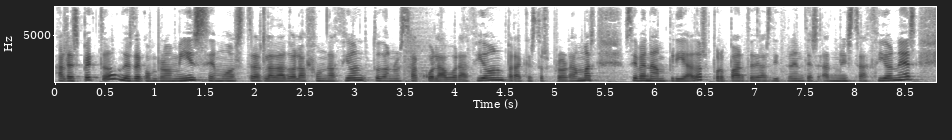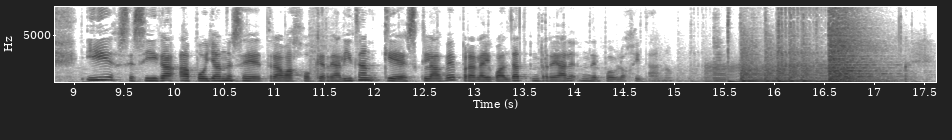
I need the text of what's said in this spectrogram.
Al respecto, desde Compromís hemos trasladado a la Fundación toda nuestra colaboración para que estos programas se vean ampliados por parte de las diferentes administraciones y se siga apoyando ese trabajo que realizan, que es clave para la igualdad real del pueblo gitano.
